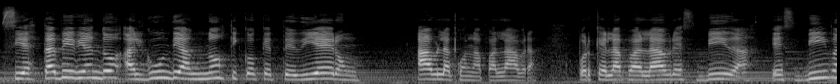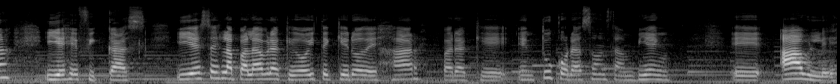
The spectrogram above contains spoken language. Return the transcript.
Si estás viviendo algún diagnóstico que te dieron, habla con la palabra porque la palabra es vida, es viva y es eficaz. Y esa es la palabra que hoy te quiero dejar para que en tu corazón también eh, hable.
